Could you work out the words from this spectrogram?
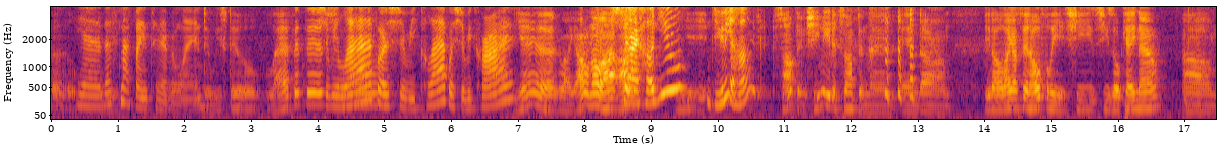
oh, Yeah, that's we- not funny to everyone. do we still laugh at this? Should we laugh know? or should we clap or should we cry? Yeah, like I don't know. I, Should I, hug you? Do you need a hug? something? She needed something, man. and um, you know, like I said, hopefully she's she's okay now. Um,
